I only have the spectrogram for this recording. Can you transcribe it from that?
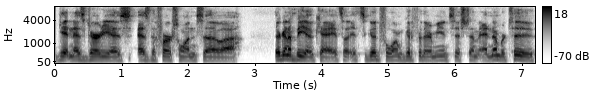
getting as dirty as as the first one. So uh, they're going to be okay. It's a, it's good for them, good for their immune system. And number two,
